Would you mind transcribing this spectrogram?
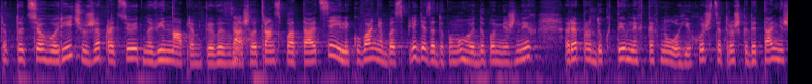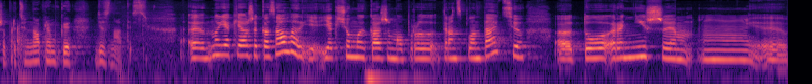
Тобто цьогоріч вже працюють нові напрямки. Ви зазначили трансплантація і лікування безпліддя за допомогою допоміжних репродуктивних технологій. Хочеться трошки детальніше про ці напрямки дізнатись. Е, Ну, як я вже казала, якщо ми кажемо про трансплантацію, е, то раніше е,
